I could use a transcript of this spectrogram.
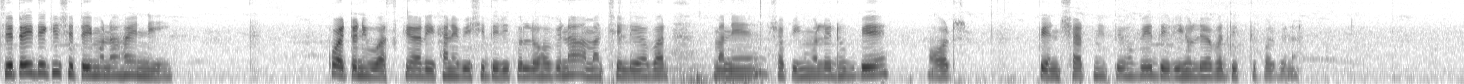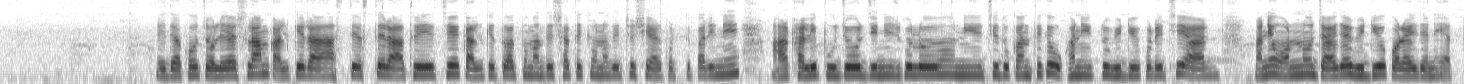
যেটাই দেখি সেটাই মনে হয় নেই। কয়টা নিব আজকে? আর এখানে বেশি দেরি করলে হবে না। আমার ছেলে আবার মানে শপিং মলে ঢুকবে, ওর প্যান্ট শার্ট নিতে হবে, দেরি হলে আবার দেখতে পারবে না। এই দেখো চলে আসলাম। কালকে আস্তে আস্তে রাত হয়েছে। কালকে তো আর তোমাদের সাথে কোনো কিছু শেয়ার করতে পারিনি। আর খালি পুজোর জিনিসগুলো নিয়েছি দোকান থেকে, ওখানে একটু ভিডিও করেছি। আর মানে অন্য জায়গায় ভিডিও করাই জানি এত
